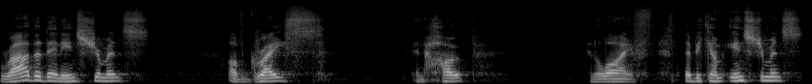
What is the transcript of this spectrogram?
rather than instruments of grace and hope and life. They become instruments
